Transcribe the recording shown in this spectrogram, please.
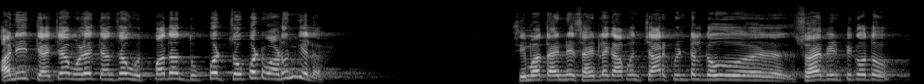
आणि त्याच्यामुळे त्यांचं उत्पादन दुप्पट चौपट वाढून गेलं. सीमाताईंनी सांगितलं की आपण चार क्विंटल गहू सोयाबीन पिकवतो.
